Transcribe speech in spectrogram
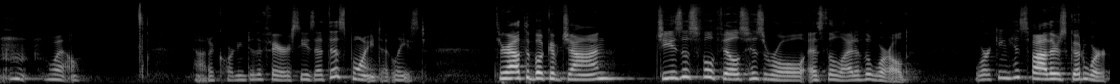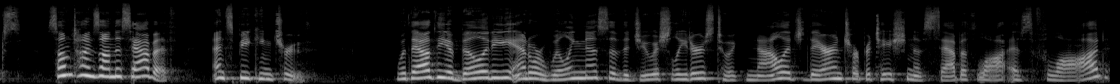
well, not according to the Pharisees at this point, at least. Throughout the book of John, Jesus fulfills his role as the light of the world, working his Father's good works, sometimes on the Sabbath, and speaking truth. Without the ability and or willingness of the Jewish leaders to acknowledge their interpretation of Sabbath law as flawed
